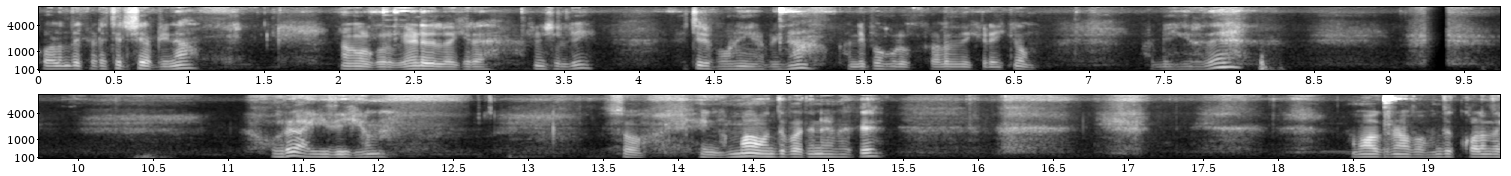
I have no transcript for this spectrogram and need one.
குழந்தை கிடச்சிருச்சு அப்படின்னா நான் உங்களுக்கு ஒரு வேண்டுதல் வைக்கிறேன் அப்படின்னு சொல்லி வச்சுட்டு போனீங்க அப்படின்னா கண்டிப்பாக உங்களுக்கு குழந்தை கிடைக்கும் அப்படிங்கிறது ஒரு ஐதீகம். ஸோ எங்கள் அம்மா வந்து பார்த்தீங்கன்னா எனக்கு அம்மாவுக்கு நான் அப்போ வந்து குழந்த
